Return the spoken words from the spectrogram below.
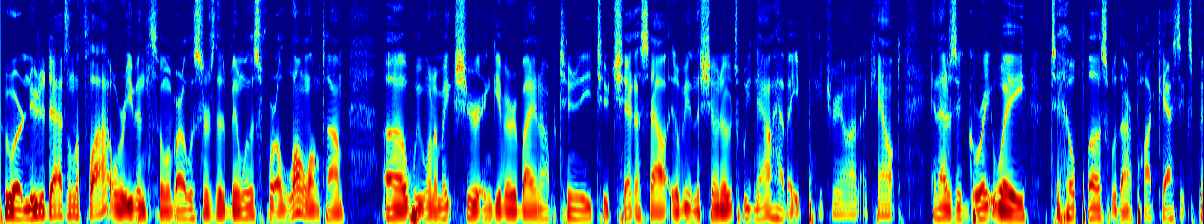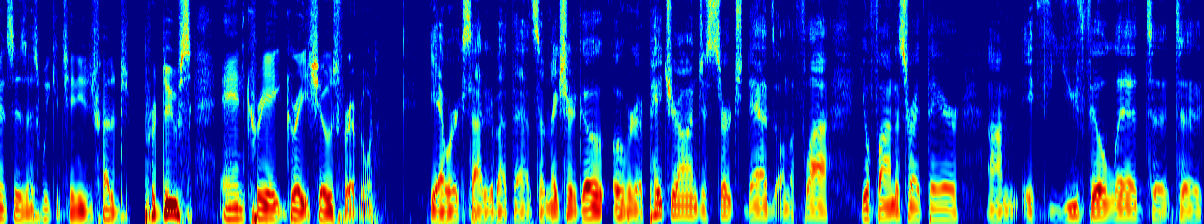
who are new to Dads on the Fly, or even some of our listeners that have been with us for a long, long time, uh, we want to make sure and give everybody an opportunity to check us out. It'll be in the show notes. We now have a Patreon account, and that is a great way to help us with our podcast expenses as we continue to try to produce and create great shows for everyone. Yeah, we're excited about that. So make sure to go over to Patreon. Just search Dads on the Fly. You'll find us right there. Um, if you feel led to, to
